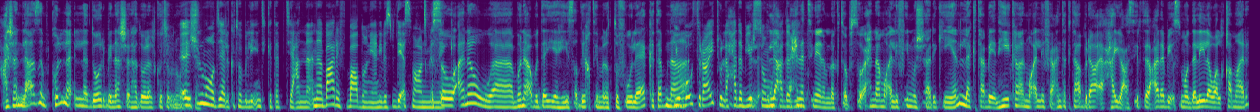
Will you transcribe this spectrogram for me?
عشان لازم كلنا لنا دور بنشر هدول الكتب الموجودة. شو المواضيع الكتب اللي أنت كتبتي عنها؟ أنا بعرف بعضهم يعني بس بدي أسمعهم منك. سو so أنا ومنى ابو ديه هي صديقتي من الطفولة كتبنا you both write ولا حدا بيرسم لا وحدا إحنا اثنين بنكتب. so إحنا مؤلفين مشاركين لكتابين. هي كمان مؤلفة عندها كتاب رائع هي عسيرة العربي اسمه دليلة والقمر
